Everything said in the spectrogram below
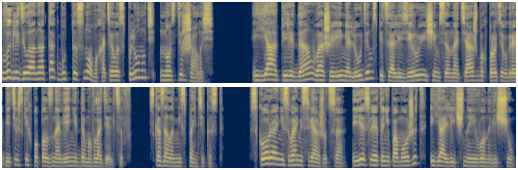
Выглядела она так, будто снова хотела сплюнуть, но сдержалась. «Я передам ваше имя людям, специализирующимся на тяжбах против грабительских поползновений домовладельцев», сказала мисс Пентикост. «Скоро они с вами свяжутся. Если это не поможет, я лично его навещу».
